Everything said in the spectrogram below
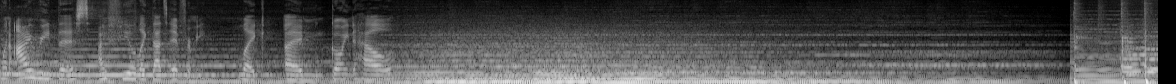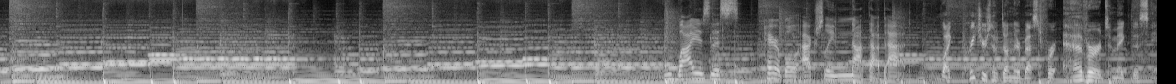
When I read this, I feel like that's it for me. Like I'm going to hell. Why is this parable actually not that bad? Like, preachers have done their best forever to make this a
